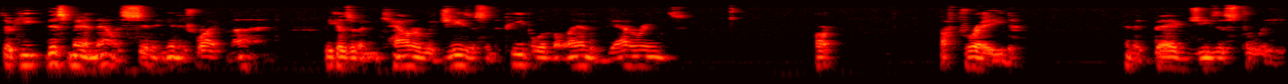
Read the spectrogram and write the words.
so he, this man now is sitting in his right mind because of an encounter with Jesus, and the people of the land of Gadarenes are afraid and they beg Jesus to leave.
